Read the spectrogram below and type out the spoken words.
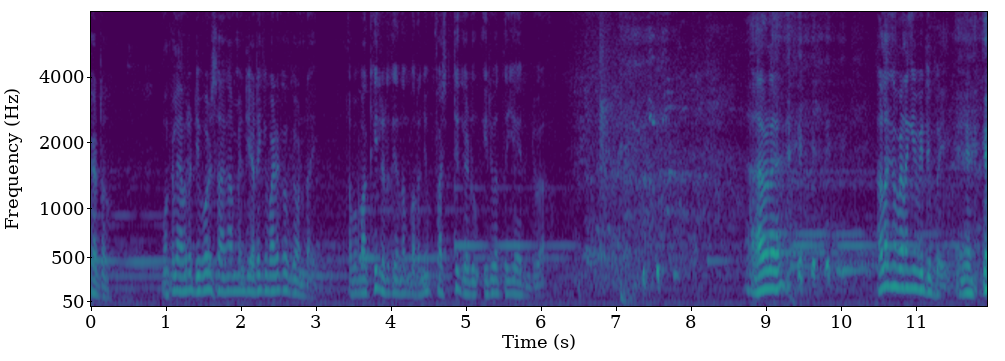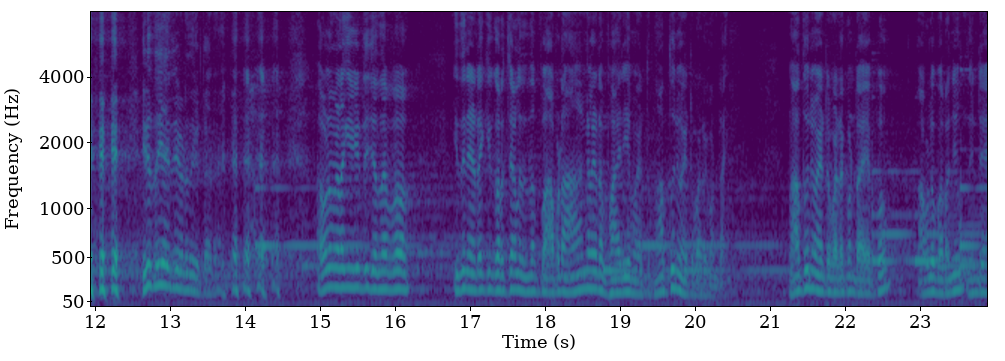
കേട്ടോ? മക്കളെ അവർ ഡിവോഴ്സ് ആകാൻ വേണ്ടി ഇടയ്ക്ക് വഴക്കൊക്കെ ഉണ്ടായി. അപ്പോൾ വക്കീലെടുത്ത് എന്നും പറഞ്ഞു ഫസ്റ്റ് ഗഡു ഇരുപത്തയ്യായിരം രൂപ. അവൾ അവളങ്ങ് വിളങ്ങി വീട്ടിൽ പോയി. ഇരുപത്തയ്യായിരം രൂപ ഇവിടുന്ന് കിട്ടാൻ അവൾ വിളങ്ങി വീട്ടിൽ ചെന്നപ്പോൾ ഇതിനിടയ്ക്ക് കുറച്ചാൾ നിന്നപ്പോൾ അവിടെ ആങ്ങളയുടെ ഭാര്യയുമായിട്ട് നാത്തൂനുമായിട്ട് വഴക്കുണ്ടായി. നാത്തൂനുമായിട്ട് വഴക്കുണ്ടായപ്പോൾ അവൾ പറഞ്ഞു നിന്റെ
